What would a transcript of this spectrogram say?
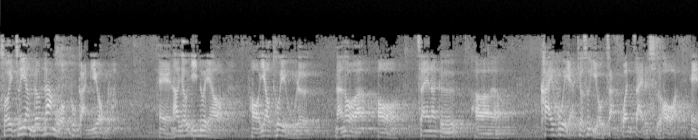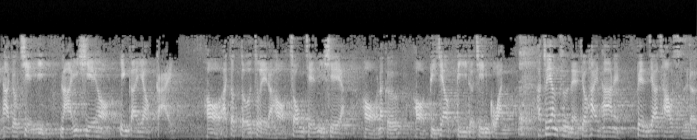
所以这样都让我们不敢用了。哎，他就因为哦。哦，要退伍了，然后啊，哦，在那个啊开会啊，就是有长官在的时候啊，哎，他就建议哪一些哦应该要改，哦啊就得罪了哈中间一些呀，哦那个哦比较低的军官，他这样子呢，就害他呢被人家抄死了，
